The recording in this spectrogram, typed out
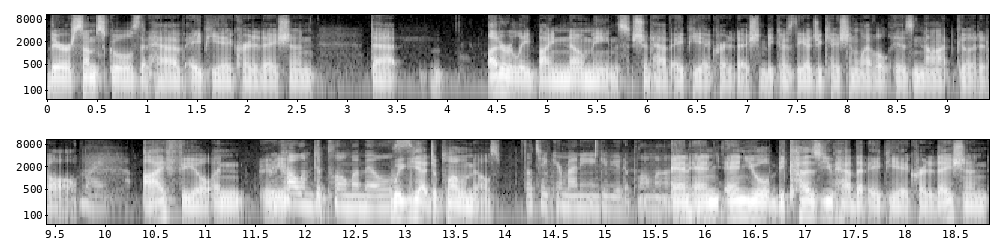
there are some schools that have APA accreditation that utterly by no means should have APA accreditation because the education level is not good at all. Right. I feel, and I we mean, call them diploma mills. we, yeah, diploma mills They'll take your money and give you a diploma. and and and you'll because you have that APA accreditation,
